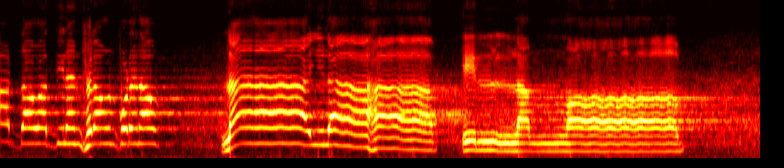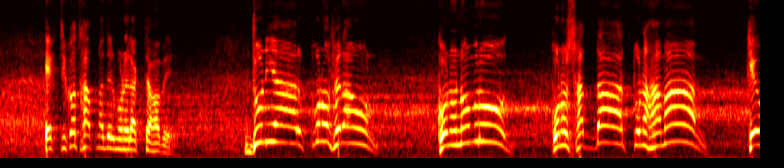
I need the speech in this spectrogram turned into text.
আর দাওয়াত দিলেন, ফেরাউন পড়ে নাও একটি কথা আপনাদের মনে রাখতে হবে দুনিয়ার কোন ফেরাউন, কোন নমরুদ, কোন সাদ্দাত, কোন হামান, কেউ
